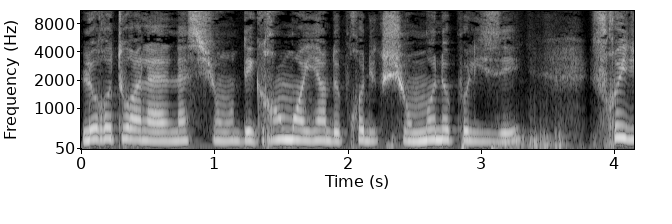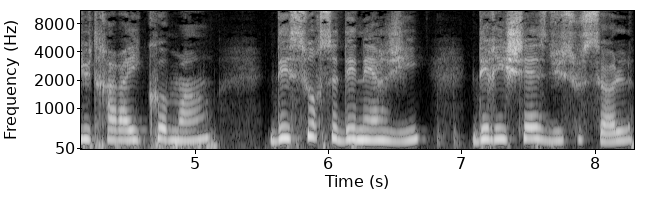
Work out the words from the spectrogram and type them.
le retour à la nation des grands moyens de production monopolisés, fruit du travail commun, des sources d'énergie, des richesses du sous-sol,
